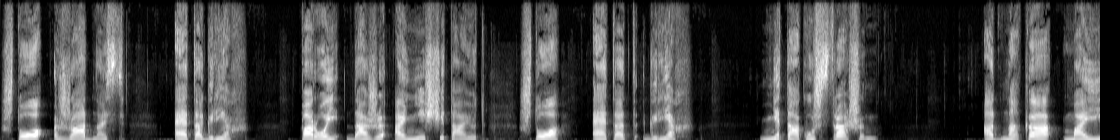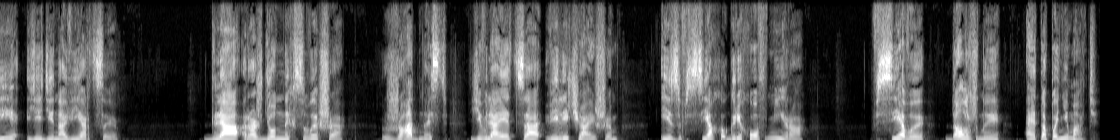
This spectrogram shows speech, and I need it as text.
что жадность – это грех, порой даже они считают, что этот грех не так уж страшен. Однако мои единоверцы, для рожденных свыше жадность является величайшим из всех грехов мира. Все вы должны это понимать.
